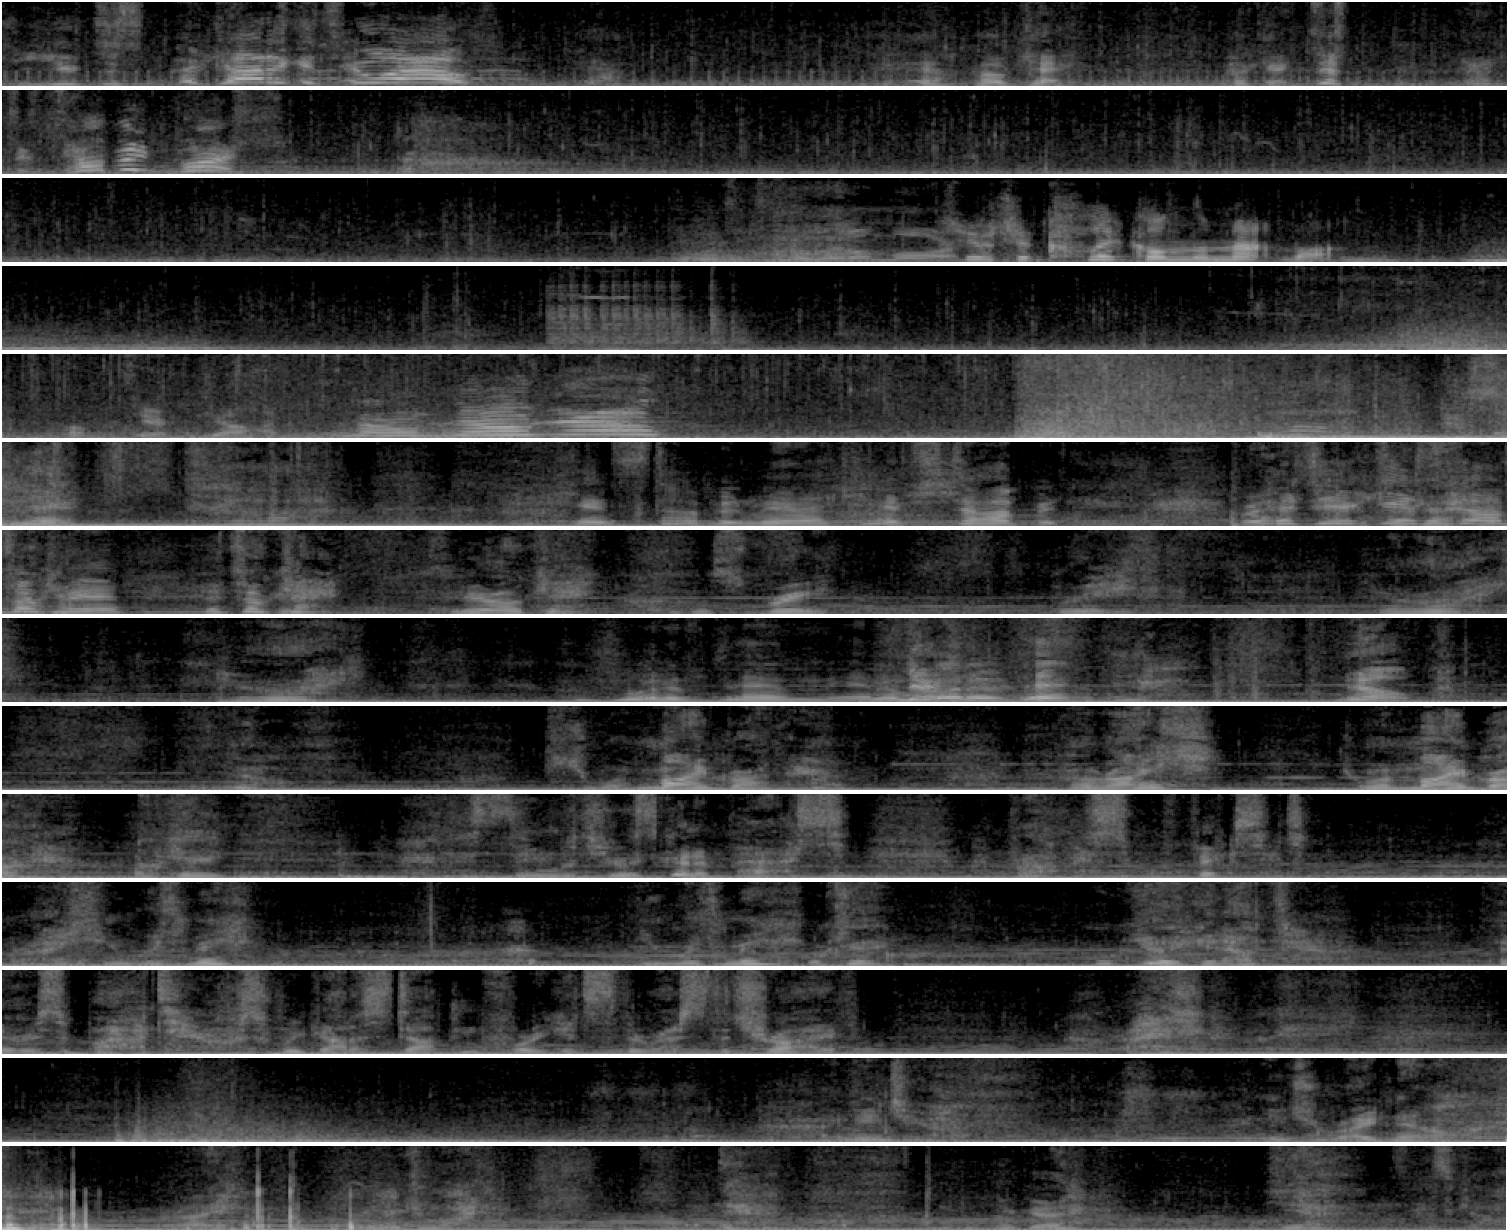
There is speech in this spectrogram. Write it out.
You just I gotta get you out! Yeah, okay. Okay, just just help me push. Just a little more. So you have to click on the map button. Oh dear God. No, no, no! I can't stop it, man. I can't stop it. Reggie, I can't It's okay. stop It's it, okay. man. It's okay. You're okay. Just breathe. Breathe. You're all right. You're all right. I'm one of them, man. I'm one of them. No. No. You are my brother. All right? You are my brother. Okay. This thing with you is gonna pass. I promise. We'll fix it. All right? You with me? You with me? Okay. Okay. Get out there. There is a Bioterror, so we gotta stop him before he gets to the rest of the tribe. All right? I need you. I need you right now. All right? Come on. You good? Yeah. Let's go.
